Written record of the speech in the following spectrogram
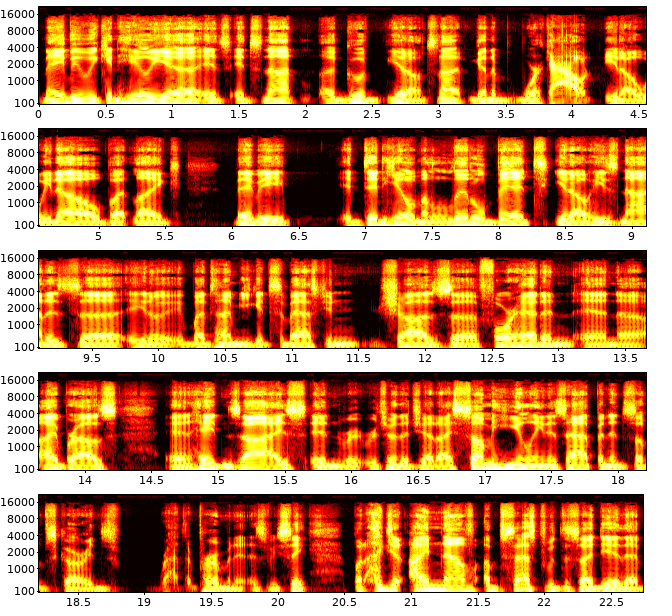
maybe we can heal you. It's, it's not a good, you know, it's not going to work out. You know, we know, but like maybe it did heal him a little bit. You know, he's not as, uh, you know, by the time you get Sebastian Shaw's uh, forehead and and uh, eyebrows and Hayden's eyes in Re- Return of the Jedi, some healing has happened and some scarring's rather permanent, as we see. But I just, I'm now obsessed with this idea that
